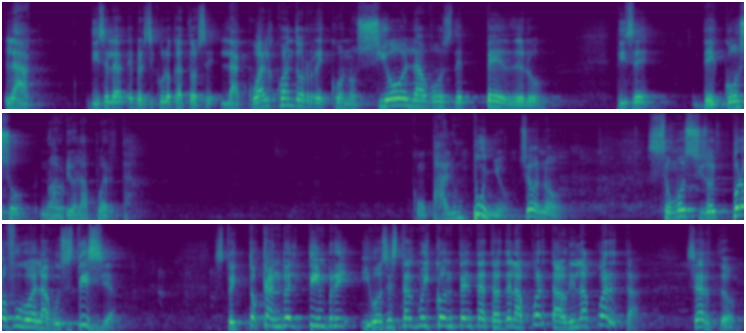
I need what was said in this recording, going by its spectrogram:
la, dice el versículo 14, la cual cuando reconoció la voz de Pedro, dice, de gozo no abrió la puerta como para darle un puño, ¿sí o no? Somos, soy prófugo de la justicia, estoy tocando el timbre y vos estás muy contenta detrás de la puerta, abrí la puerta, ¿cierto?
